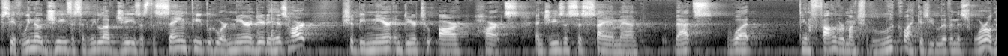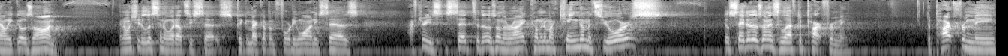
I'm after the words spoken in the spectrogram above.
You see, if we know Jesus and we love Jesus, the same people who are near and dear to his heart should be near and dear to our hearts. And Jesus is saying, man, that's what being a follower of mine should look like as you live in this world. Now he goes on, and I want you to listen to what else he says. Picking back up in 41, he says, after he's said to those on the right, Come into my kingdom, it's yours, he'll say to those on his left, Depart from me. Depart from me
